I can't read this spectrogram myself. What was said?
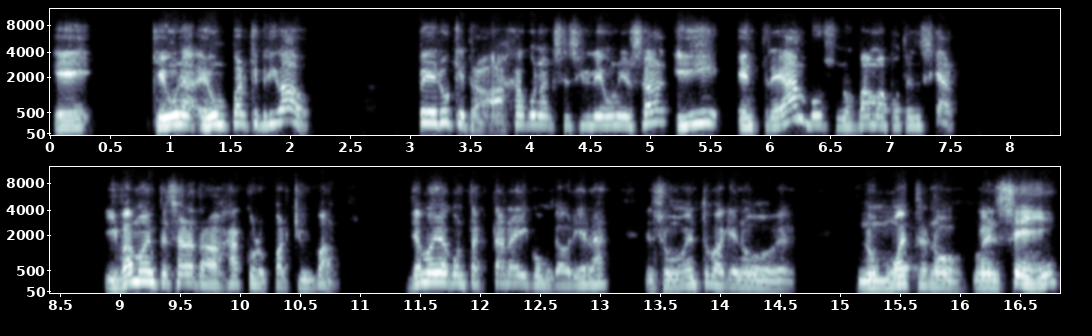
que es un parque privado, pero que trabaja con accesibilidad universal y entre ambos nos vamos a potenciar. Y vamos a empezar a trabajar con los parques urbanos. Ya me voy a contactar ahí con Gabriela en su momento para que nos, eh, nos muestre, nos, nos enseñe,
